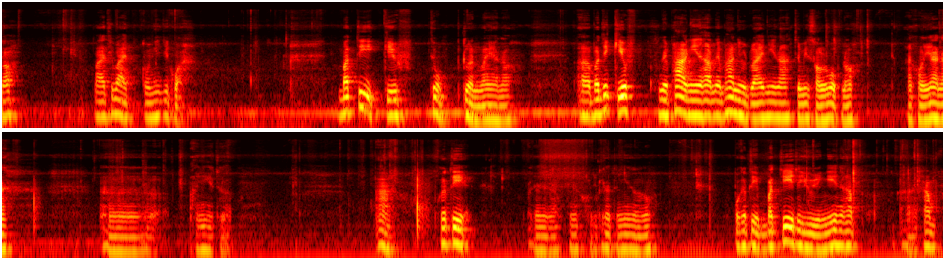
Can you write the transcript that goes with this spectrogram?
เนาะมาอธิบายตรงนี้ดีกว่าบัตตี้กิฟที่ผมเกริ่นไว้อะเนาะเอ่อบัตตี้กิฟในภาคนี้นะครับ ในภาคนิวไ i นี้นะ จะมีสองระบบเนาะอะขออนุญาตนะ เอ่ออันนี้เถอะอะปกติ เดี๋ยนะขอเลือกตรงนี้หน่อยนะปกติบัตตี้จะอยู่อย่างนี้นะครับข้ามแฟ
